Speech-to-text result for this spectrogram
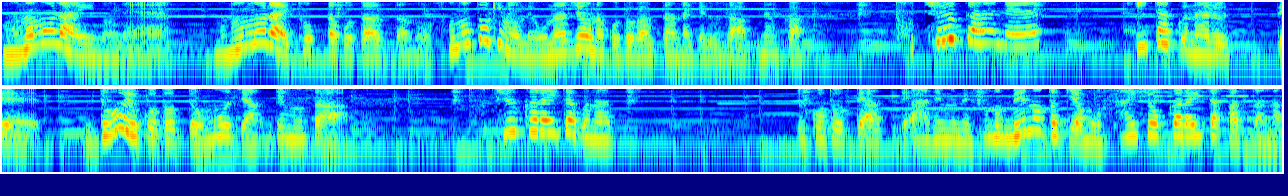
物もらいのね物もらい取ったことあったの。その時もね同じようなことがあったんだけどさなんか途中からね痛くなるってどういうことって思うじゃん。でもさ途中から痛くなることってあってあでもねその目の時はもう最初から痛かったな。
